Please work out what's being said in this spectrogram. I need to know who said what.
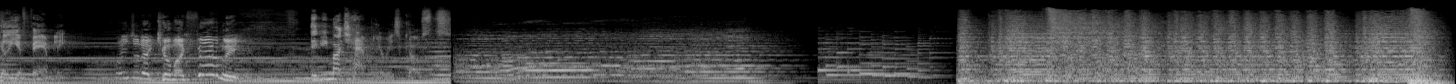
Speaker 1: kill your family.
Speaker 2: Why did I kill my family?
Speaker 1: They'd be much happier as ghosts.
